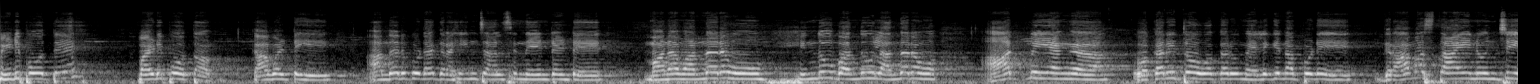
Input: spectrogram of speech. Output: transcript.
విడిపోతే పడిపోతాం. కాబట్టి అందరూ కూడా గ్రహించాల్సింది ఏంటంటే మనమందరము హిందూ బంధువులందరం ఆత్మీయంగా ఒకరితో ఒకరు మెలిగినప్పుడే గ్రామ స్థాయి నుంచి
